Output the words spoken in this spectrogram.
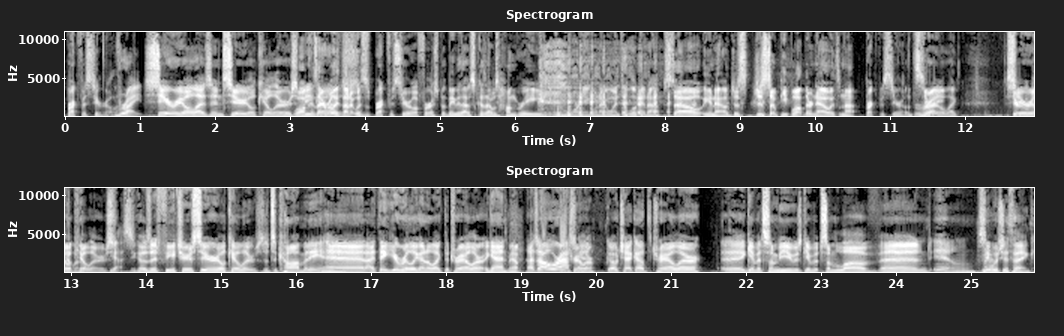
breakfast cereal. Right, Cereal as in serial killers. Well, because I really thought it was breakfast cereal at first, but maybe that was because I was hungry in the morning when I went to look it up. So you know, just just so people out there know, it's not breakfast cereal. It's cereal Right. like serial killer. killers. Yes. because it features serial killers. It's a comedy, and I think you're really going to like the trailer. Again, Mm-hmm. Yep. that's all we're Good asking. trailer. Go check out the trailer. Uh, give it some views, give it some love, and you know, see Yeah. what you think.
